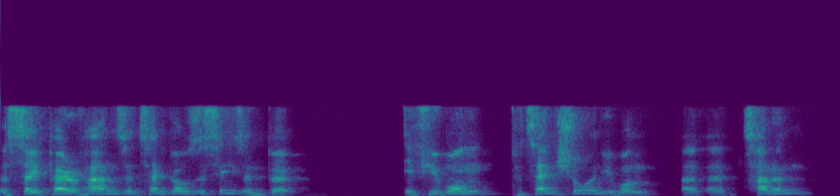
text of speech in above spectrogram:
a safe pair of hands and 10 goals a season but if you want potential and you want a, talent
